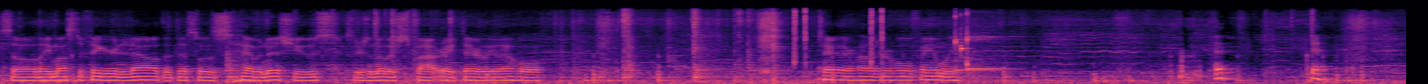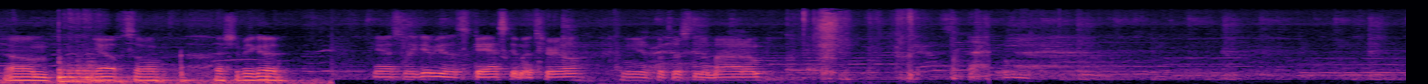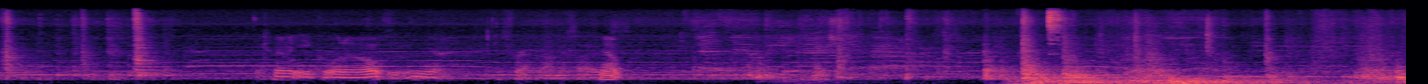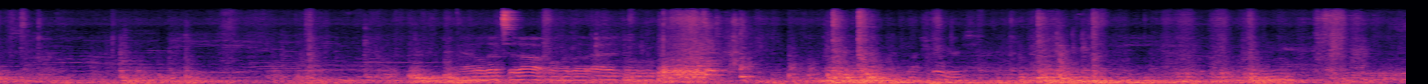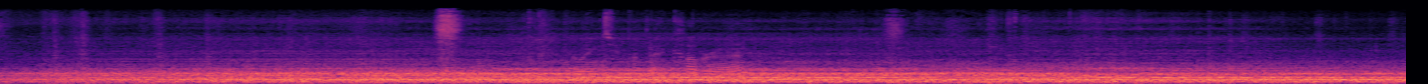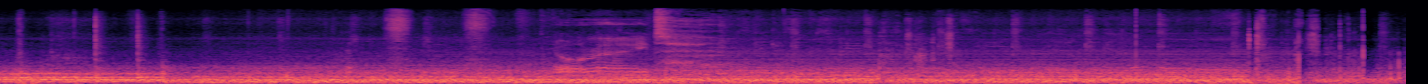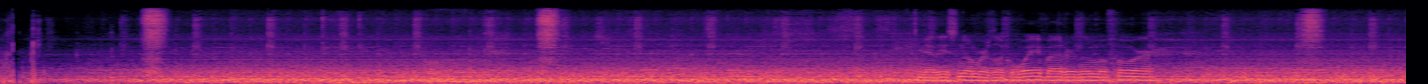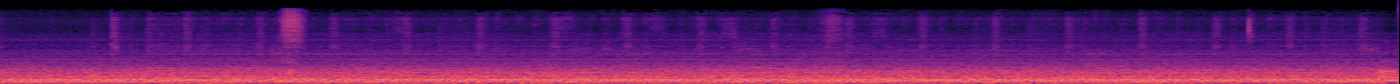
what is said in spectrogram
So they must have figured it out that this was having issues. There's another spot right there. Look at that hole. Tyler, how's your whole family? um, yep, so that should be good. Yeah, so they give you this gasket material. You put this in the bottom. Kind of equal it out. Yeah. Just wrap it on the side. Yep. That'll lift it up over the edge fingers. Going to put that cover on. All right. Yeah, these numbers look than before.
